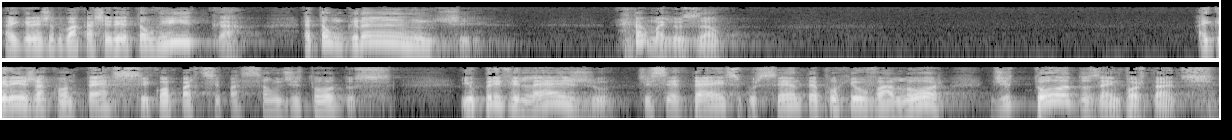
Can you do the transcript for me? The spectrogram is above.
A igreja do Bacaxiri é tão rica, é tão grande. É uma ilusão. A igreja acontece com a participação de todos. E o privilégio de ser 10% é porque o valor de todos é importante.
